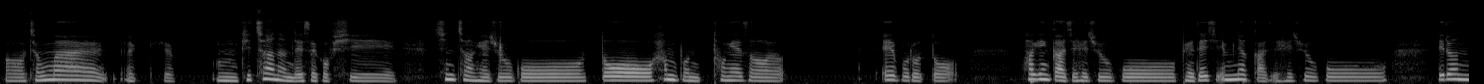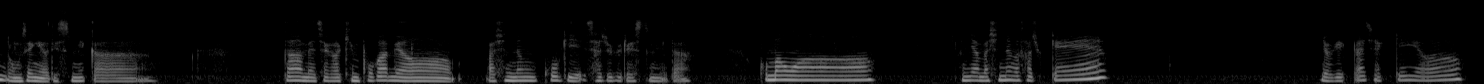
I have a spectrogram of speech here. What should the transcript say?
어, 정말 이렇게 음, 귀찮은 내색 없이 신청해주고 또 한 분 통해서 앱으로 또 확인까지 해주고 배대지 입력까지 해주고 이런 동생이 어디 있습니까? 다음에 제가 김포 가면 맛있는 고기 사주기로 했습니다. 고마워. 언니야 맛있는 거 사줄게. 여기까지 할게요.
